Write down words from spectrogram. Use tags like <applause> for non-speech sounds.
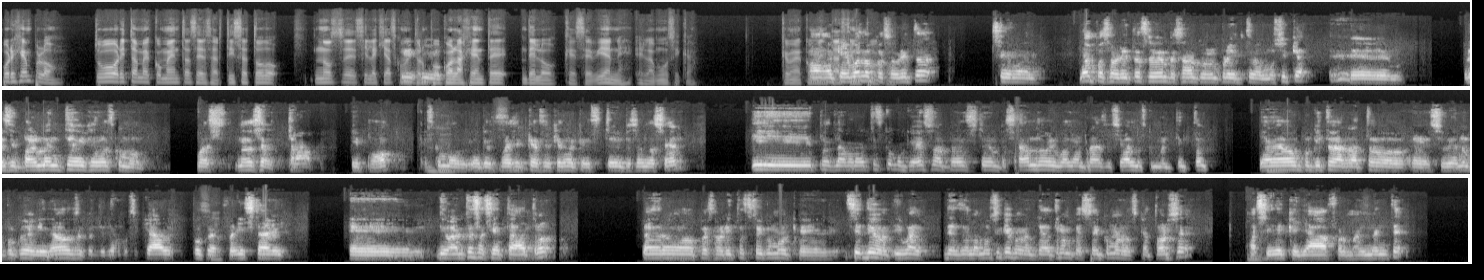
Por ejemplo, tú ahorita me comentas, eres artista, todo. No sé si le quieras comentar un poco a la gente de lo que se viene en la música. Que me ah, ok, bueno, pues ahorita, sí, bueno. No, pues ahorita estoy empezando con un proyecto de música. Eh, principalmente en géneros como, pues, no sé, trap, hip hop, es como lo que se puede decir que es el género que estoy empezando a hacer. Y pues la verdad es como que eso, apenas estoy empezando, igual en redes sociales como en TikTok. Ya veo un poquito de rato eh, subiendo un poco de videos, de contenido musical, un poco de freestyle. Eh, digo, antes hacía teatro, pero pues ahorita estoy como que, sí, digo, igual, desde la música con el teatro empecé como a los 14, así de que ya formalmente.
